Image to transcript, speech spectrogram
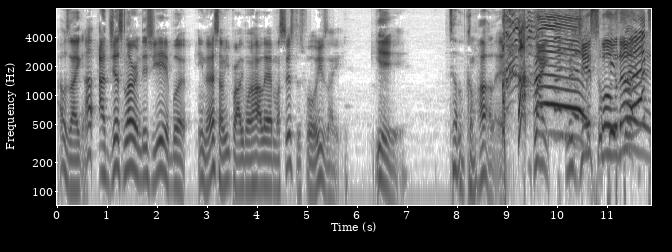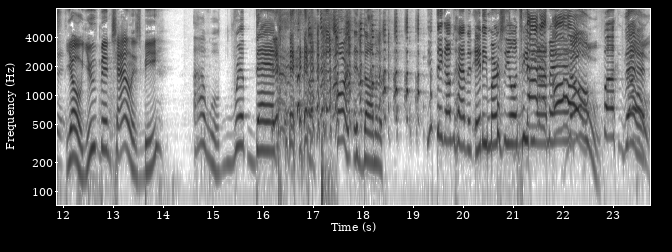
I was like, I, I just learned this year, but you know that's something you probably want to holler at my sisters for. He was like, yeah, tell them come holler. at like legit swole up. flexed. Yo, you've been challenged, B. I will rip dad apart in domino. You think I'm having any mercy on TBI, man? No. Fuck that. No.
